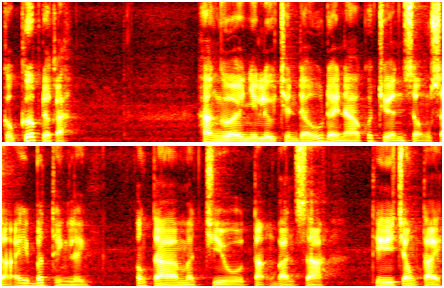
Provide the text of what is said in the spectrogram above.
Cậu cướp được à? Hàng người như lưu chiến đấu, Đời nào có chuyện rộng rãi bất thình lình. Ông ta mà chịu tặng bàn giả thì trong tay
